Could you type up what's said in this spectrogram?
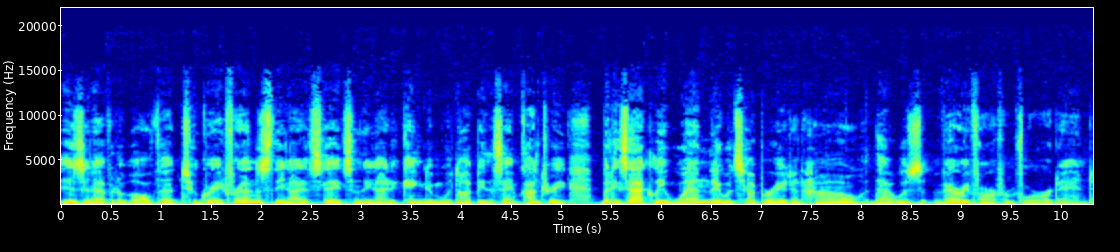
is inevitable that two great friends, the United States and the United Kingdom, would not be the same country. But exactly when they would separate and how, that was very far from foreordained.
